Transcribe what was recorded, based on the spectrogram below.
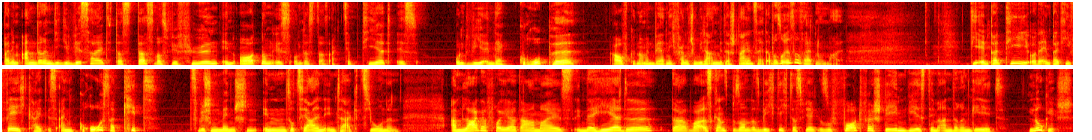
bei dem anderen die Gewissheit, dass das, was wir fühlen, in Ordnung ist und dass das akzeptiert ist und wir in der Gruppe aufgenommen werden. Ich fange schon wieder an mit der Steinzeit, aber so ist es halt nun mal. Die Empathie oder Empathiefähigkeit ist ein großer Kit zwischen Menschen in sozialen Interaktionen. Am Lagerfeuer damals in der Herde, da war es ganz besonders wichtig, dass wir sofort verstehen, wie es dem anderen geht. Logisch.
